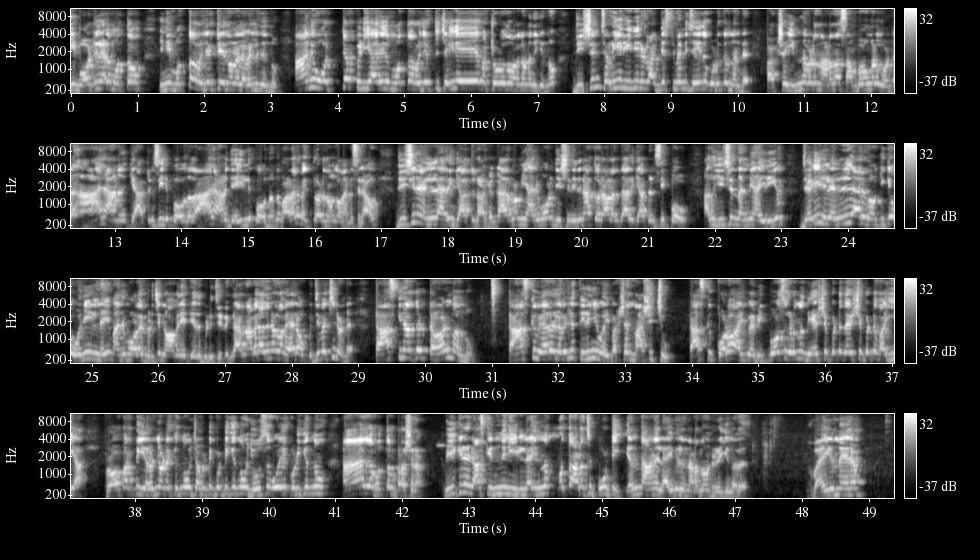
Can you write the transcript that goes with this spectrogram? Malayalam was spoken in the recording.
ഈ ബോട്ടിലുകൾ മൊത്തം ഇനി മൊത്തം റിജക്ട് ചെയ്യുന്നുള്ള ലെവലിൽ നിന്നു. അനു ഒറ്റ പിടിയാൽ ഇത് മൊത്തം റിജക്ട് ചെയ്തേ പറ്റുള്ളൂ എന്ന് പറഞ്ഞുകൊണ്ട് നിൽക്കുന്നു. ജിഷൻ ചെറിയ രീതിയിലുള്ള അഡ്ജസ്റ്റ്മെന്റ് ചെയ്ത് കൊടുക്കുന്നുണ്ട്. പക്ഷെ ഇന്ന് ഇവിടെ നടന്ന സംഭവങ്ങൾ കൊണ്ട് ആരാണ് ക്യാപ്റ്റൻസിയിൽ പോകുന്നത് ആരാണ് ജയിലിൽ പോകുന്നത് വളരെ വ്യക്തമായിട്ട് നമുക്ക് മനസ്സിലാവും. ജിഷിനെ എല്ലാവരും ക്യാപ്റ്റൻ ആക്കും. കാരണം ഈ അനുമോൾ ജിഷൻ ഇതിനകത്ത് ഒരാൾ എന്തായാലും ക്യാപ്റ്റൻസി പോകും. അത് ജിഷൻ തന്നെ ആയിരിക്കും. ജയിലിൽ എല്ലാവരും നോക്കിക്കോ ഒനിയിലിനെയും അനുമോളെയും പിടിച്ച് നോമിനേറ്റ് ചെയ്ത് പിടിച്ചിടും. കാരണം അവർ അതിനുള്ള വേല ഒപ്പിച്ച് വെച്ചിട്ടുണ്ട്. ടാസ്കിനകത്ത് ടേൺ വന്നു. ടാസ്ക് വേറെ ലെവലിൽ തിരിഞ്ഞു പോയി. പക്ഷെ നശിച്ചു. ടാസ്ക് കുളമായിപ്പോയി ബിഗ് ബോസ് കിടന്ന് ദേഷ്യപ്പെട്ട് ദേഷ്യപ്പെട്ട് വയ്യ. പ്രോപ്പർട്ടി എറിഞ്ഞുടയ്ക്കുന്നു ചവിട്ടി പൊട്ടിക്കുന്നു ജ്യൂസ് കോരി കുടിക്കുന്നു. ആകെ മൊത്തം പ്രശ്നം. വീക്കിലി ടാസ്ക് ഇന്നിനി ഇല്ല. ഇന്ന് മൊത്തം അടച്ച് പൂട്ടി. എന്താണ് ലൈവിൽ നടന്നുകൊണ്ടിരിക്കുന്നത്? വൈകുന്നേരം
